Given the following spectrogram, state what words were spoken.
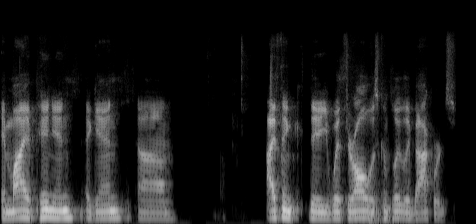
in my opinion, again, um, I think the withdrawal was completely backwards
